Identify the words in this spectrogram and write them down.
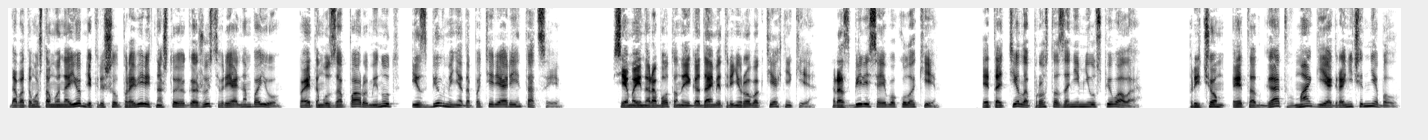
Да потому что мой наемник решил проверить, на что я гожусь в реальном бою, поэтому за пару минут избил меня до потери ориентации. Все мои наработанные годами тренировок техники разбились о его кулаки. Это тело просто за ним не успевало. Причем этот гад в магии ограничен не был,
